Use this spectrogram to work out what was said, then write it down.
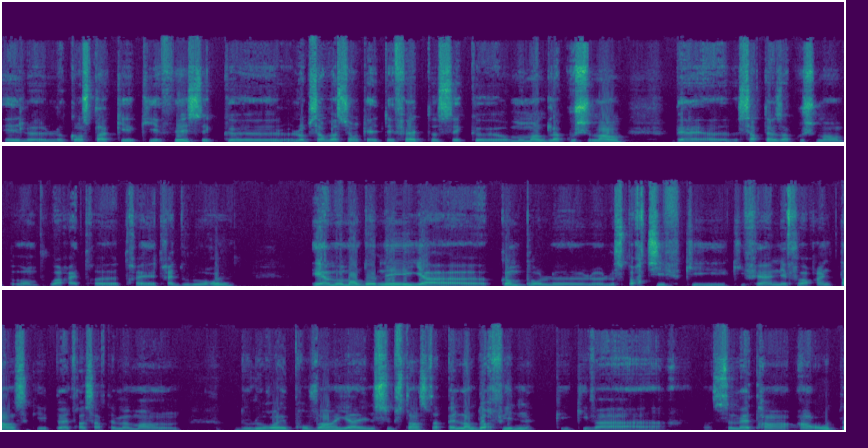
Et le, constat qui est, fait, c'est que l'observation qui a été faite, c'est qu'au moment de l'accouchement, ben, euh, certains accouchements vont pouvoir être très, très douloureux. Et à un moment donné, il y a, comme pour le, sportif qui, fait un effort intense, qui peut être à certains moments douloureux, éprouvant, il y a une substance qui s'appelle l'endorphine qui, va se mettre en, route.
